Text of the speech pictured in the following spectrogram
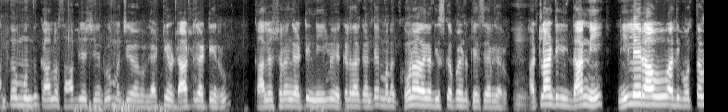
అంతకుముందు కాలువ సాఫ్ చేసిండ్రు మంచిగా కట్టిండ్రు డాట్లు కట్టిండ్రు కాళేశ్వరం కట్టి నీళ్ళు ఎక్కడ దాకా అంటే మన కోనా దగ్గర తీసుకుపోయిండు కేసీఆర్ గారు. అట్లాంటి దాన్ని నీళ్ళే రావు అది మొత్తం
